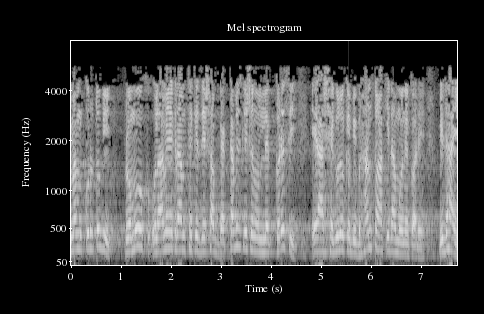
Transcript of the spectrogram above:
ইমাম কুরতুবি প্রমুখ উলামে একরাম থেকে যেসব ব্যাখ্যা বিশ্লেষণ উল্লেখ করেছি, এরা সেগুলোকে বিভ্রান্ত আকিদা মনে করে, বিধায়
